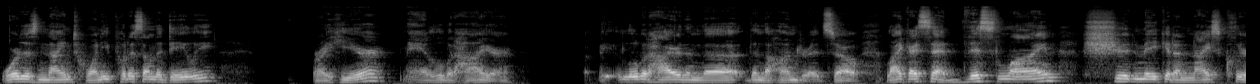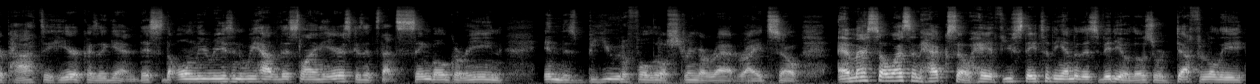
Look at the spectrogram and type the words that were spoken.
Where does 920 put us on the daily? Right here? Man a little bit higher a little bit higher than the than the 100 so like i said this line should make it a nice clear path to here because again this the only reason we have this line here is because it's that single green in this beautiful little string of red, right? So MSOS and Hexo, hey, if you stay to the end of this video, those were definitely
